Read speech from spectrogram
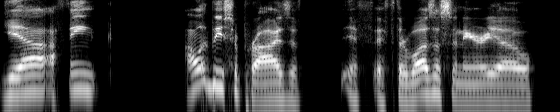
Yeah, I think I would be surprised if if if there was a scenario.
